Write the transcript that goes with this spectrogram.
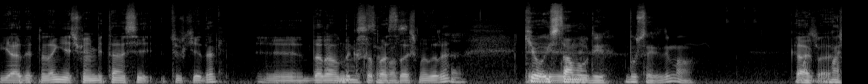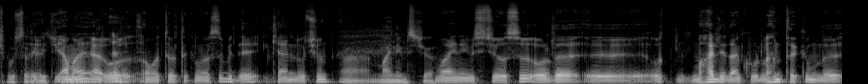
yad etmeden geçmeyelim. Bir tanesi Türkiye'den. E, Daralanda kısa Kısa pas. paslaşmaları. Ha. Ki o Ee, İstanbul değil. Bursa'ydı değil mi o? Galiba. Maç, maç Bursa'da Evet, geçiyor. Ama yani o Evet. amatör takım arası bir de Ken Loach'un My name is Joe. My Name is Joe'su orada e, o mahalleden kurulan takımla e,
